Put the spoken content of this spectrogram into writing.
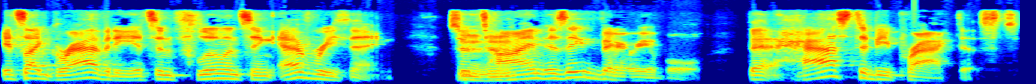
It's like gravity, it's influencing everything. So, Mhm. time is a variable that has to be practiced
